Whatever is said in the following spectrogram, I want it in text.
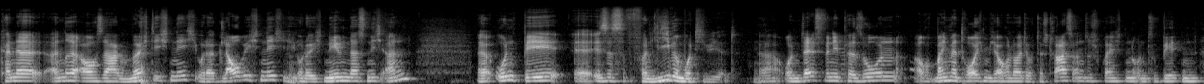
Kann der andere auch sagen, möchte ich nicht oder glaube ich nicht ich, oder ich nehme das nicht an? Äh, Und B, äh, ist es von Liebe motiviert. Ja? Und selbst wenn die Person, auch manchmal traue ich mich auch Leute auf der Straße anzusprechen und zu beten,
